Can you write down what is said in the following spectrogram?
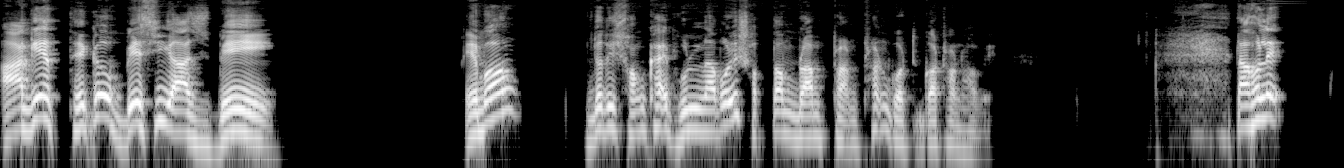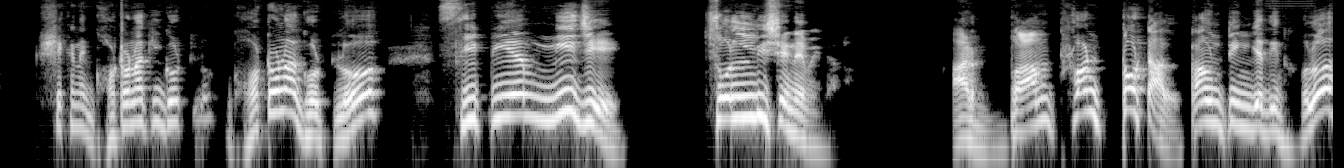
আগের থেকেও বেশি আসবে। এবং যদি সংখ্যায় ভুল না বলি, সপ্তম ফ্রন্ট গঠন হবে। তাহলে সেখানে ঘটনা কি ঘটলো? ঘটনা ঘটলো, সিপিএম নিজে চল্লিশে নেমে গেল। আর বামফ্রন্ট টোটাল কাউন্টিং যেদিন হলো,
